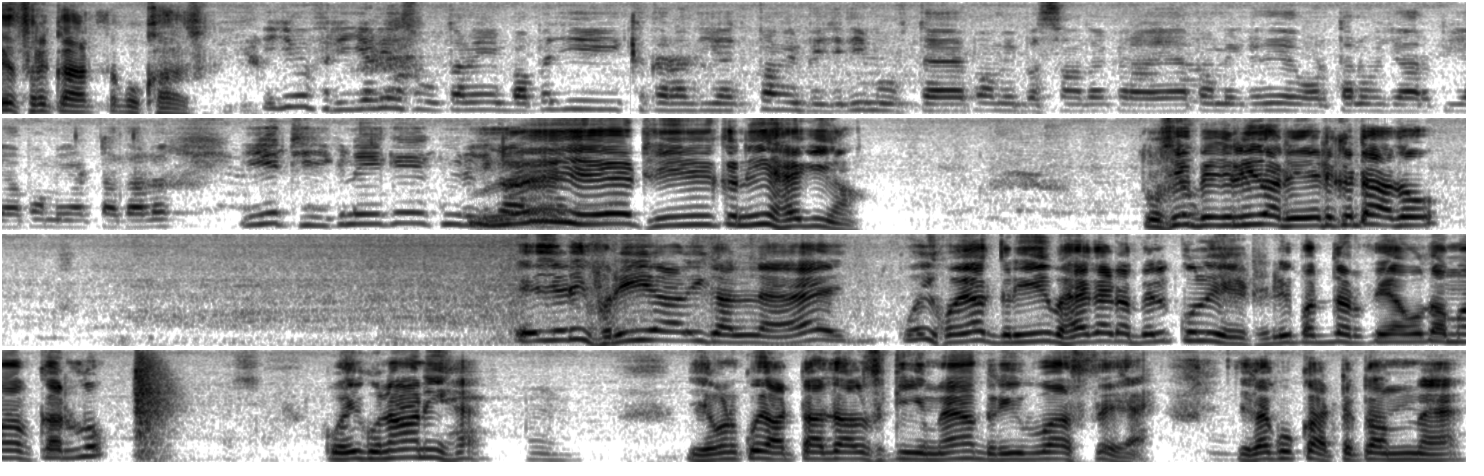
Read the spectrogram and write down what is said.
ਇਹ ਸਰਕਾਰ ਤਾਂ ਕੋਈ ਖਾਸ ਨਹੀਂ। ਇਹ ਜਿਵੇਂ ਫ੍ਰੀ ਵਾਲੀਆਂ ਸਹੂਲਤਾਂ ਨੇ ਬਾਬਾ ਜੀ ਇੱਕ ਤਰ੍ਹਾਂ ਦੀਆਂ ਭਾਵੇਂ ਬਿਜਲੀ ਮੁਫਤ ਹੈ ਭਾਵੇਂ ਬੱਸਾਂ ਦਾ ਕਿਰਾਇਆ ਭਾਵੇਂ ਕਹਿੰਦੇ ਔਰਤਾਂ ਨੂੰ 1000 ਰੁਪਿਆ ਭਾਵੇਂ ਆਟਾ ਦਾਲ ਇਹ ਠੀਕ ਨੇ ਕਿ ਕੋਈ ਰੁਜ਼ਗਾਰ ਨਹੀਂ ਇਹ ਠੀਕ ਨਹੀਂ ਹੈਗੀਆਂ। ਤੁਸੀਂ ਬਿਜਲੀ ਦਾ ਰੇਟ ਘਟਾ ਦਿਓ। ਇਹ ਜਿਹੜੀ ਫ੍ਰੀ ਵਾਲੀ ਗੱਲ ਹੈ, ਕੋਈ ਹੋਇਆ ਗਰੀਬ ਹੈਗਾ ਤਾਂ ਬਿਲਕੁਲ ਹੇਠਲੀ ਪੱਧਰ ਤੇ ਆ, ਉਹਦਾ ਮਾਫ ਕਰ ਲਓ ਕੋਈ ਗੁਨਾਹ ਨਹੀਂ ਹੈ। ਜੇ ਹੁਣ ਕੋਈ ਆਟਾ ਦਾਲ ਸਕੀਮ ਹੈ, ਗਰੀਬ ਵਾਸਤੇ ਹੈ ਜਿਹੜਾ ਕੋਈ ਘੱਟ ਕੰਮ ਹੈ।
